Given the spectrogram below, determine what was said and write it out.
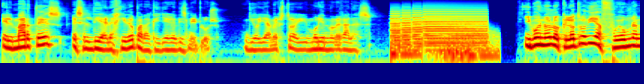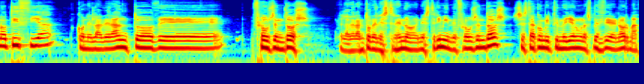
el martes es el día elegido para que llegue Disney Plus. Yo ya me estoy muriendo de ganas. Y bueno, lo que el otro día fue una noticia con el adelanto de Frozen 2, el adelanto del estreno en streaming de Frozen 2 se está convirtiendo ya en una especie de norma.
